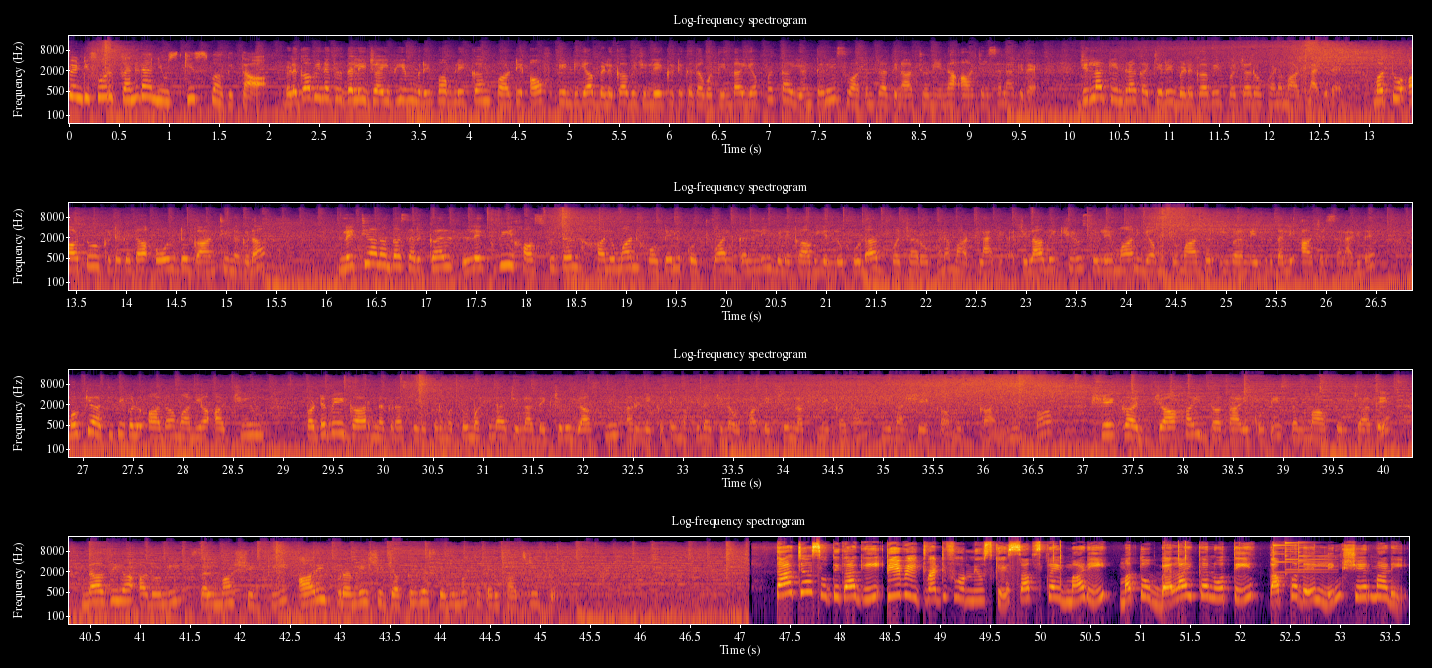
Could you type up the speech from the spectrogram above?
Twenty four Kannada ನ್ಯೂಸ್ಗೆ ಸ್ವಾಗತ. ಬೆಳಗಾವಿ ನಗರದಲ್ಲಿ Jai Bhim Republican Party of India Belagavi ಜಿಲ್ಲೆ ಘಟಕದ ವತಿಯಿಂದ ಎಪ್ಪತ್ತ ಎಂಟನೇ ಸ್ವಾತಂತ್ರ್ಯ ದಿನಾಚರಣೆಯನ್ನು ಆಚರಿಸಲಾಗಿದೆ. ಜಿಲ್ಲಾ ಕೇಂದ್ರ ಕಚೇರಿ ಬೆಳಗಾವಿ ಧ್ವಜಾರೋಹಣ ಮಾಡಲಾಗಿದೆ. ಮತ್ತು ಆಟೋ ಘಟಕದ old Gandhinagar Nityananda circle, Lakeview hospital, Hanuman hotel, Kotwal Galli ಬೆಳಗಾವಿಯಲ್ಲೂ ಕೂಡ ಧ್ವಜಾರೋಹಣ ಮಾಡಲಾಗಿದೆ. ಜಿಲ್ಲಾಧ್ಯಕ್ಷರು ಸುಲೇಮಾನ್ ಎಂ. ಜುಮಾದರ್ ಇವರ ನೇತೃತ್ವದಲ್ಲಿ ಆಚರಿಸಲಾಗಿದೆ. ಮುಖ್ಯ ಅತಿಥಿಗಳು ಆದ ಮಾನ್ಯ ಅಜೀಂ ಪಟಬೇಗಾರ್ ನಗರ ಸೇವಕರು ಮತ್ತು ಮಹಿಳಾ ಜಿಲ್ಲಾಧ್ಯಕ್ಷರು ಯಾಸ್ಮೀನ್ ಅರಳಿಕಟ್ಟಿ, ಮಹಿಳಾ ಜಿಲ್ಲಾ ಉಪಾಧ್ಯಕ್ಷರು ಲಕ್ಷ್ಮೀ ಕದಂ ಹೀನಾ ಶೇಖ ಮುಸ್ಕಾನ್ ಮುಸ್ಬಾ ಶೇಖ್ ಜಾಹಾಯ್ ತಾಳಿಕೋಟಿ ಸಲ್ಮಾ ಫಿರ್ಜಾದೆ ನಾಜಿಯಾ ಅಡೋನಿ, ಸಲ್ಮಾ ಶಿಗ್ಗಿ, ಆರಿಫ್ ರಮೇಶ್, ಜಕ್ರಿಯ ಸೇರಿ ಮತ್ತಿತರರು ಹಾಜರಿದ್ದರು ತಾಜಾ ಸುದ್ದಿಗಾಗಿ ಟಿವಿ ಟ್ವೆಂಟಿ ಫೋರ್ ನ್ಯೂಸ್ಗೆ ಸಬ್ಸ್ಕ್ರೈಬ್ ಮಾಡಿ ಮತ್ತು ಬೆಲ್ ಐಕನ್ ಒತ್ತಿ ತಪ್ಪದೇ ಲಿಂಕ್ ಶೇರ್ ಮಾಡಿ.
